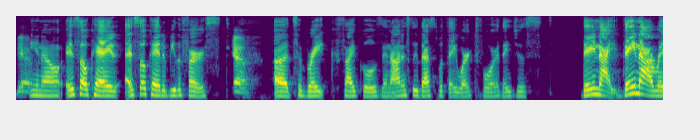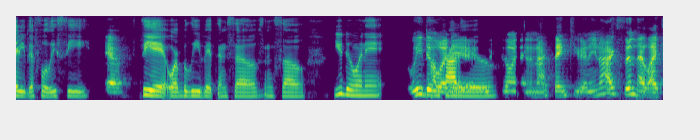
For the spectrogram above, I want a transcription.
Yeah. You know, it's okay. It's okay to be the first Yeah. uh to break cycles and honestly that's what they worked for. They just they not they not ready to fully see Yeah. see it or believe it themselves. And so you doing it. We I'm doing of it. We doing it, and I thank you. And, you know, I extend that, like,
